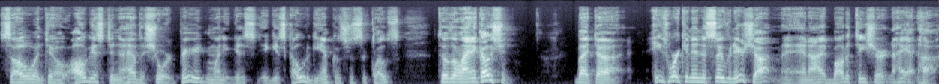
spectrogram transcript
so until August, and they have the short period when it gets it gets cold again because it's so close to the Atlantic Ocean. But uh, he's working in the souvenir shop, and I had bought a T-shirt and a hat. Ha,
